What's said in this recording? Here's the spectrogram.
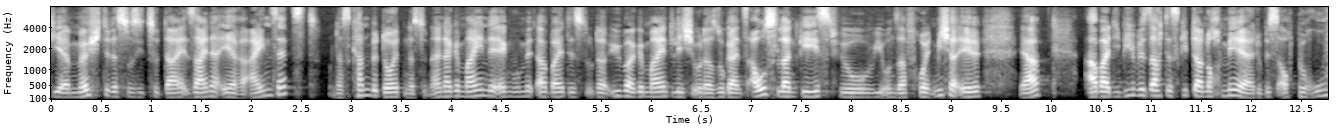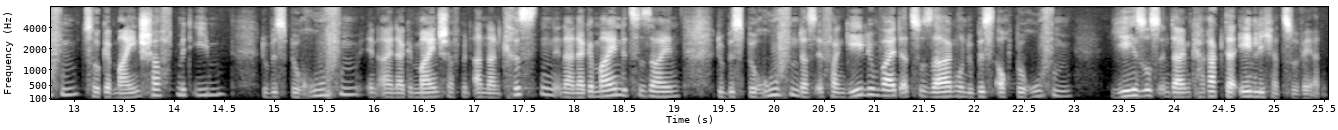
die er möchte, dass du sie zu seiner Ehre einsetzt. Und das kann bedeuten, dass du in einer Gemeinde irgendwo mitarbeitest oder übergemeindlich oder sogar ins Ausland gehst, wie unser Freund Michael. Ja, aber die Bibel sagt, es gibt da noch mehr. Du bist auch berufen zur Gemeinschaft mit ihm. Du bist berufen, in einer Gemeinschaft mit anderen Christen, in einer Gemeinde zu sein. Du bist berufen, das Evangelium weiterzusagen und du bist auch berufen, Jesus in deinem Charakter ähnlicher zu werden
